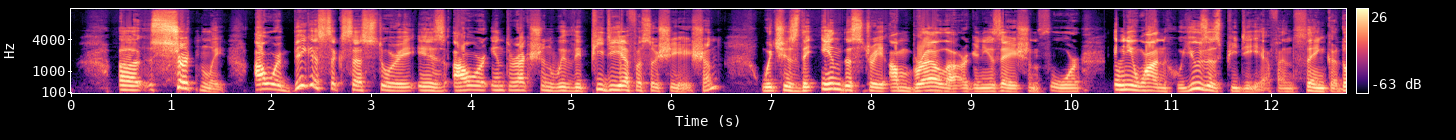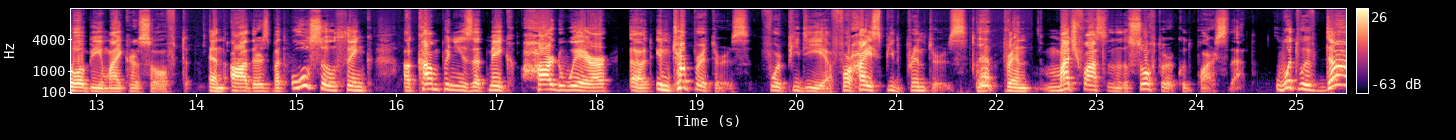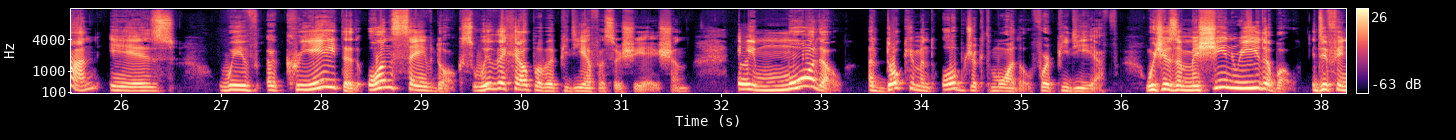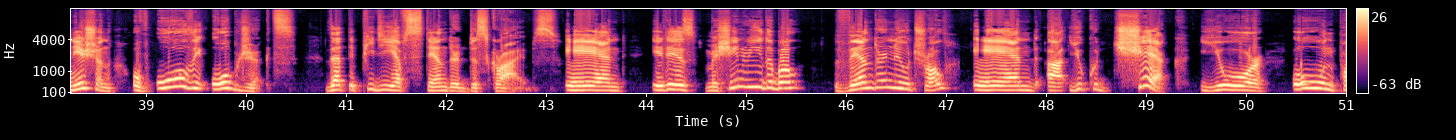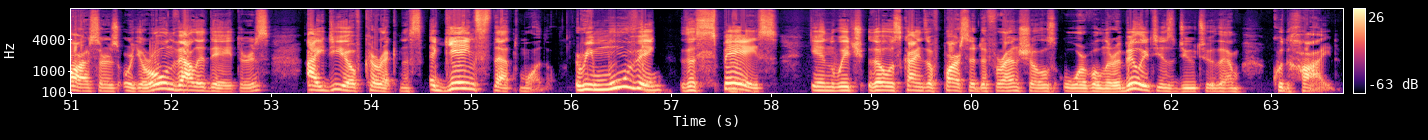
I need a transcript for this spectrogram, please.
uh, certainly. Our biggest success story is our interaction with the PDF Association, which is the industry umbrella organization for anyone who uses PDF and think Adobe, Microsoft, and others, but also think uh, companies that make hardware uh, interpreters for PDF, for high speed printers that print much faster than the software could parse that. What we've done is we've uh, created on SafeDocs, with the help of a PDF association, a model, a document object model for PDF, which is a machine readable definition of all the objects that the PDF standard describes. And it is machine readable, vendor neutral, and uh, you could check your own parsers or your own validators' idea of correctness against that model removing the space in which those kinds of parser differentials or vulnerabilities due to them could hide.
